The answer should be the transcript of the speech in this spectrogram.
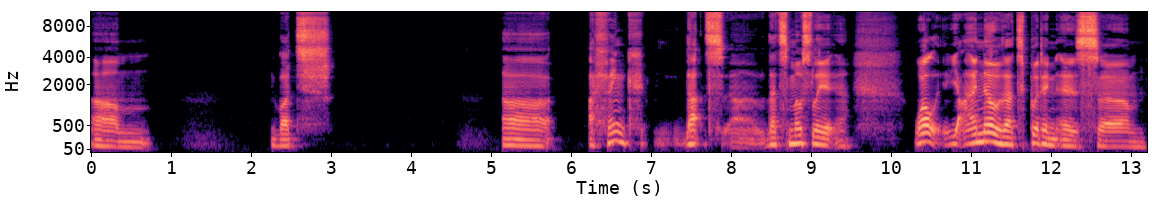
Um, but uh, I think that's uh, that's mostly uh, well yeah I know that Putin is um,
